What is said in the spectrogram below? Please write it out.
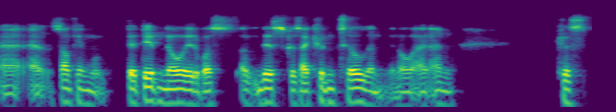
uh, and something they didn't know it was uh, this because I couldn't tell them, you know, and because.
